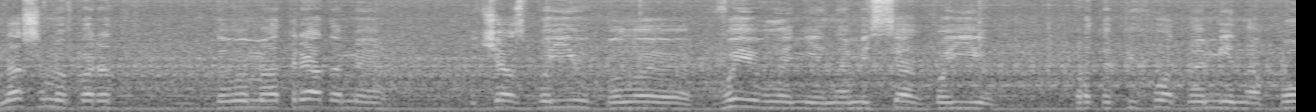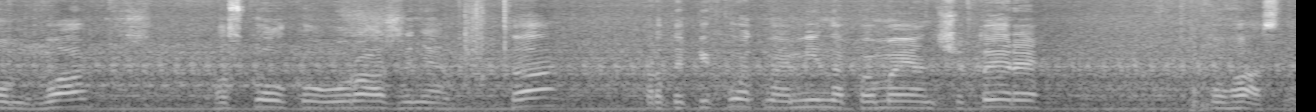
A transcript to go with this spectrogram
нашими передовими отрядами під час боїв були виявлені на місцях боїв протипіхотна міна ПОМ-2 осколкового ураження та протипіхотна міна ПМН-4 фугасна.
